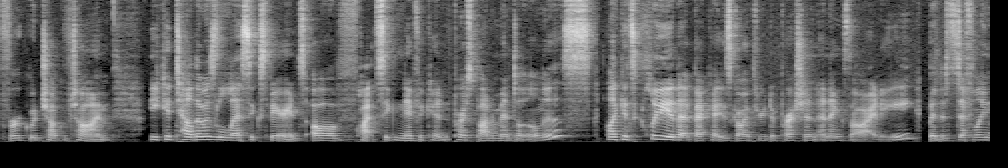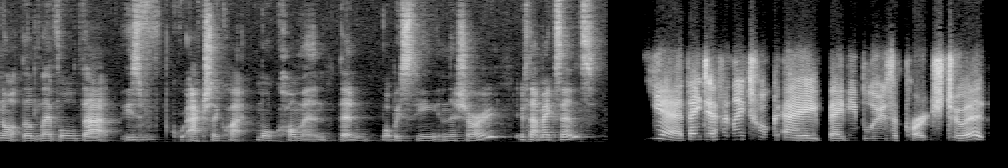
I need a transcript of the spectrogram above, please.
for a good chunk of time. You could tell there was less experience of quite significant postpartum mental illness. Like it's clear that Becca is going through depression and anxiety, but it's definitely not the level that is actually quite more common than what we're seeing in the show, if that makes sense. Yeah, they definitely took a baby blues approach to it,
